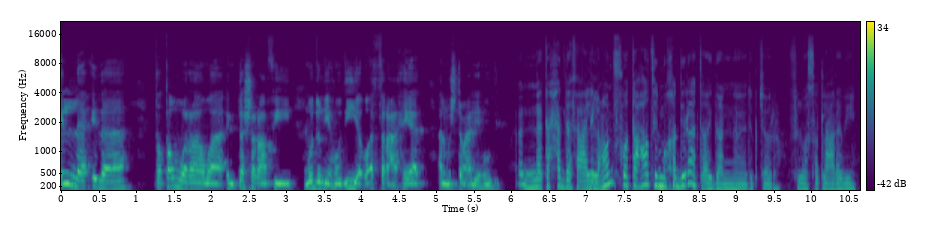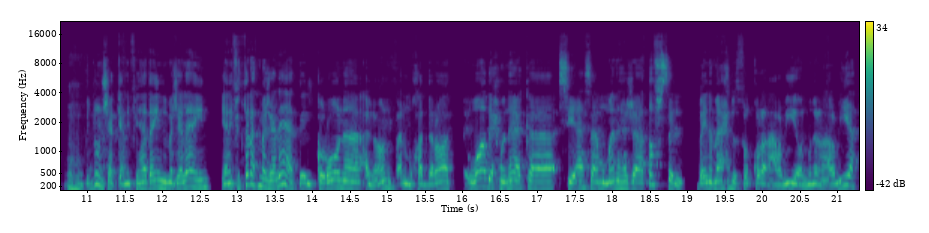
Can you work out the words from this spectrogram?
إلا إذا تطور وانتشر في مدن يهودية وأثر على حياه المجتمع اليهودي. نتحدث عن العنف وتعاطي المخدرات أيضا دكتور في الوسط العربي. بدون شك يعني في هذين المجالين يعني في الثلاث مجالات الكورونا، العنف، المخدرات، واضح هناك سياسة ممنهجة تفصل بين ما يحدث في القرى العربية والمدن العربية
